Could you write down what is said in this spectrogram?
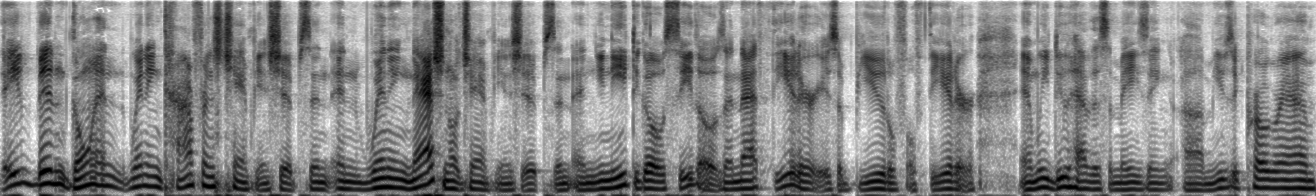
they've been going winning conference championships and, and winning national championships and, and you need to go see those. And that theater is a beautiful theater. And we do have this amazing uh, music program.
